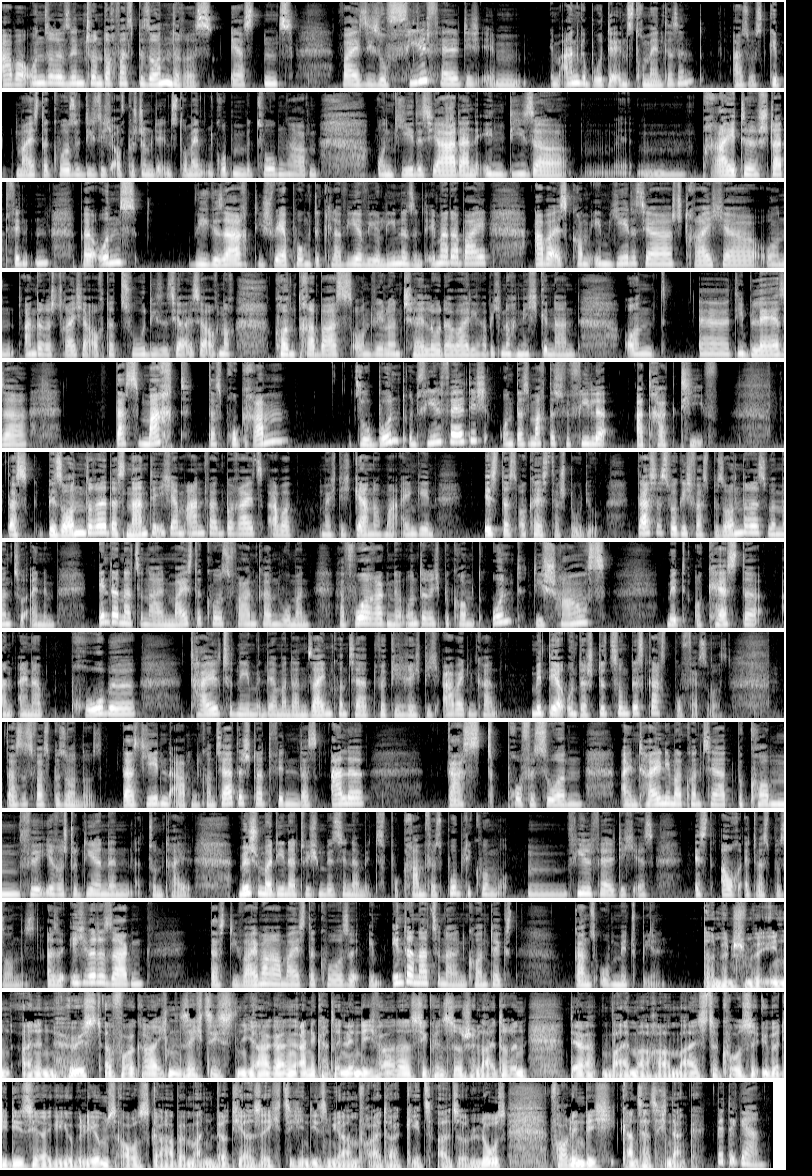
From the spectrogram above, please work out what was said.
Aber unsere sind schon doch was Besonderes. Erstens, weil sie so vielfältig im, im Angebot der Instrumente sind. Also es gibt Meisterkurse, die sich auf bestimmte Instrumentengruppen bezogen haben und jedes Jahr dann in dieser ähm, Breite stattfinden. Bei uns wie gesagt, die Schwerpunkte Klavier, Violine sind immer dabei, aber es kommen eben jedes Jahr Streicher und andere Streicher auch dazu. Dieses Jahr ist ja auch noch Kontrabass und Violoncello dabei, die habe ich noch nicht genannt. Und äh, die Bläser. Das macht das Programm so bunt und vielfältig und das macht es für viele attraktiv. Das Besondere, das nannte ich am Anfang bereits, aber möchte ich gern nochmal eingehen, ist das Orchesterstudio. Das ist wirklich was Besonderes, wenn man zu einem internationalen Meisterkurs fahren kann, wo man hervorragenden Unterricht bekommt und die Chance, mit Orchester an einer Probe teilzunehmen, in der man dann sein Konzert wirklich richtig arbeiten kann, mit der Unterstützung des Gastprofessors. Das ist was Besonderes. Dass jeden Abend Konzerte stattfinden, dass alle Gastprofessoren ein Teilnehmerkonzert bekommen für ihre Studierenden. Zum Teil mischen wir die natürlich ein bisschen, damit das Programm fürs Publikum ähm, vielfältig ist, ist auch etwas Besonderes. Also ich würde sagen, dass die Weimarer Meisterkurse im internationalen Kontext ganz oben mitspielen. Dann wünschen wir Ihnen einen höchst erfolgreichen 60. Jahrgang. Anne-Kathrin Lindig war das, die künstlerische Leiterin der Weimarer Meisterkurse über die diesjährige Jubiläumsausgabe. Man wird ja 60 in diesem Jahr. Am Freitag geht's also los. Frau Lindig, ganz herzlichen Dank. Bitte gern.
